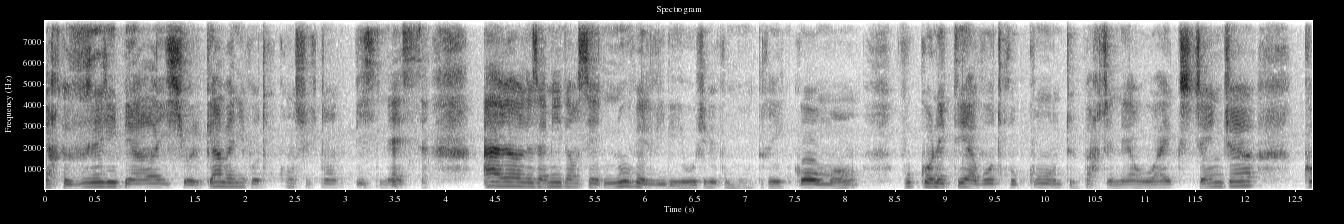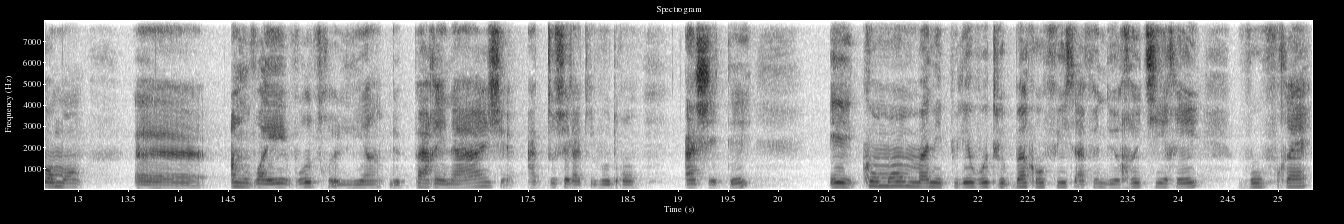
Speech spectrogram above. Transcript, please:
J'espère que vous allez bien, ici Olga Mani, votre consultante business. Alors les amis, dans cette nouvelle vidéo, je vais vous montrer comment vous connecter à votre compte partenaire ou Exchanger, comment euh, envoyer votre lien de parrainage à tous ceux-là qui voudront acheter. Et comment manipuler votre back-office afin de retirer vos frais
